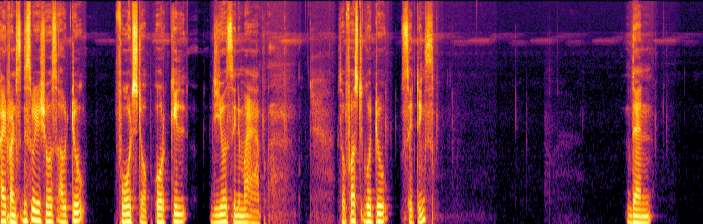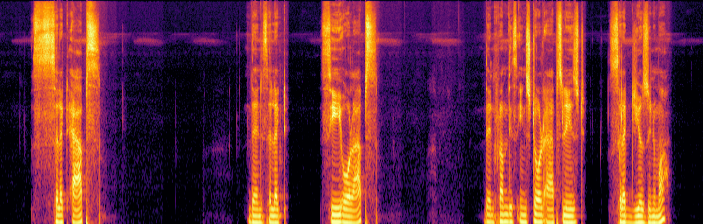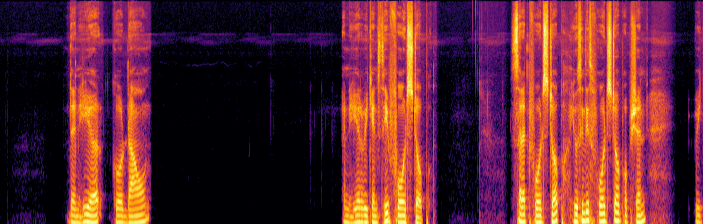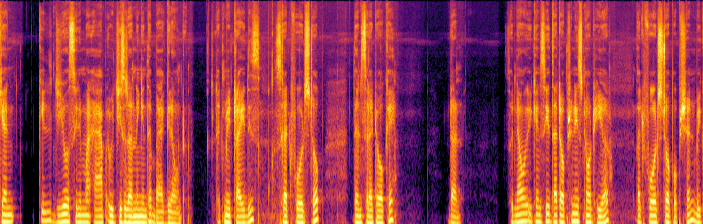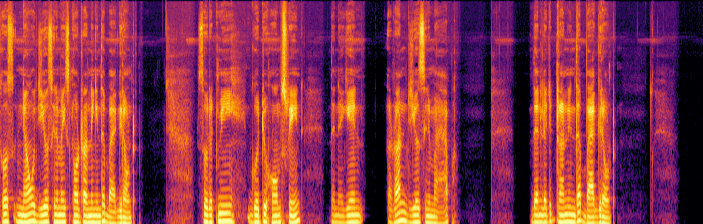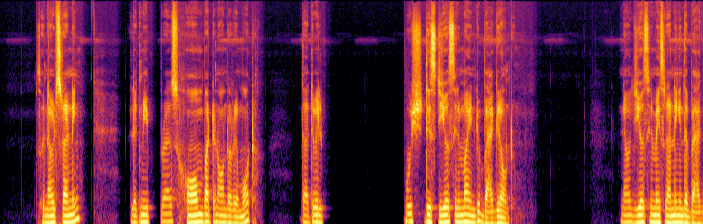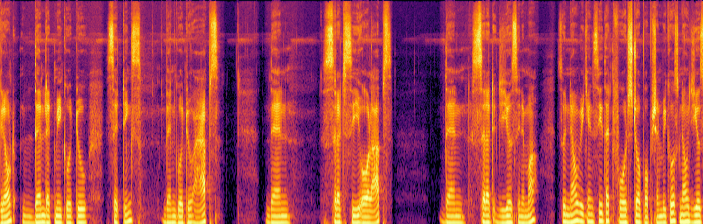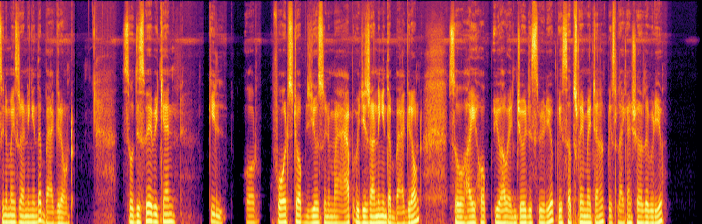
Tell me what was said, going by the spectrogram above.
Hi friends, this video shows how to force stop or kill JioCinema app. So first go to settings. Then select apps. Then select see all apps. Then from this installed apps list, select JioCinema then here go down. And here we can see force stop. Select force stop. Using this force stop option we can kill JioCinema app which is running in the background. Let me try this. Select force stop then select ok. Done. So now you can see that option is not here that force stop option because now JioCinema is not running in the background so let me go to home screen then again run JioCinema app then let it run in the background. So now it's running. Let me press home button on the remote. That will push this JioCinema into background. Now JioCinema is running in the background. Then let me go to settings then go to apps then select see all apps. Then select JioCinema. So now we can see that force stop option because now JioCinema is running in the background. So this way we can kill or force stop JioCinema app which is running in the background. So i hope you have enjoyed this video. Please subscribe my channel. Please like and share the video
